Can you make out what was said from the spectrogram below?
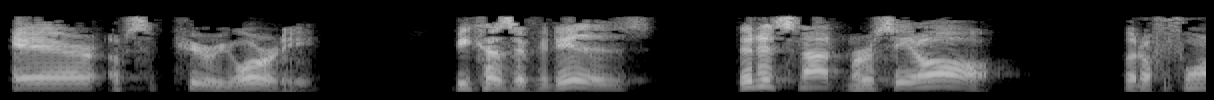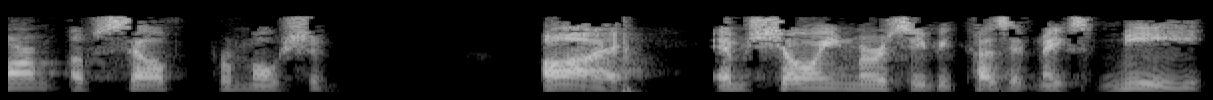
air of superiority, because if it is, then it's not mercy at all, but a form of self-promotion. I am showing mercy because it makes me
